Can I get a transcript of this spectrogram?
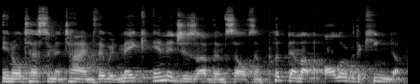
in Old Testament times. They would make images of themselves and put them up all over the kingdom.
